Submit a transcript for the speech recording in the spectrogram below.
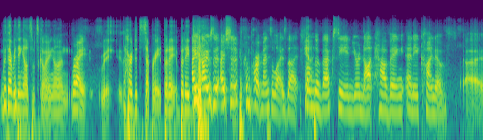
with everything else that's going on. Right. Hard to separate, but I but I do. I, I was I should have compartmentalized that from yeah. the vaccine. You're not having any kind of uh,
